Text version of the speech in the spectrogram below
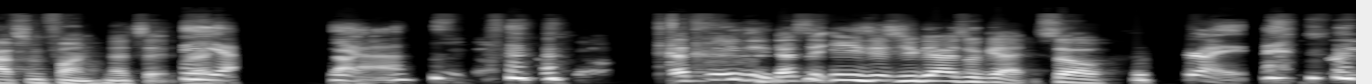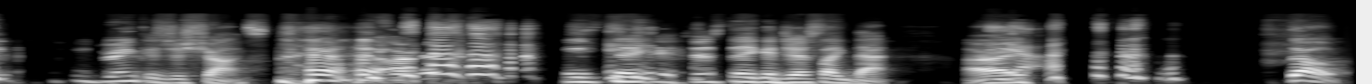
have some fun. That's it. Right? Yeah. yeah. That's easy. That's the easiest you guys will get. So, right. drink, drink is just shots. right. Just take it. Just take it just like that. All right. Yeah. So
